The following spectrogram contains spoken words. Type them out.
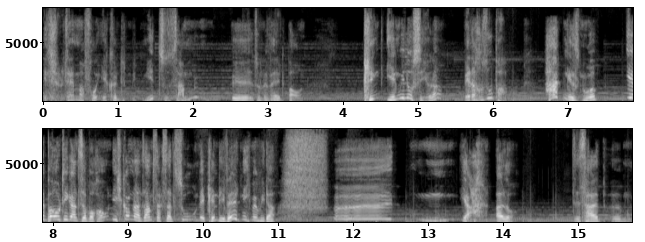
jetzt stellt euch mal vor, ihr könntet mit mir zusammen äh, so eine Welt bauen. Klingt irgendwie lustig, oder? Wäre doch super. Haken ist nur, ihr baut die ganze Woche und ich komme dann samstags dazu und ihr kennt die Welt nicht mehr wieder. Äh, ja, also, deshalb, ähm,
